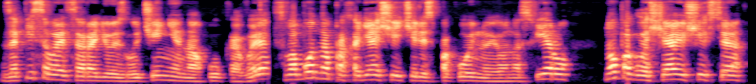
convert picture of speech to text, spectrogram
Записывается радиоизлучение на УКВ, свободно проходящее через спокойную ионосферу, но поглощающихся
